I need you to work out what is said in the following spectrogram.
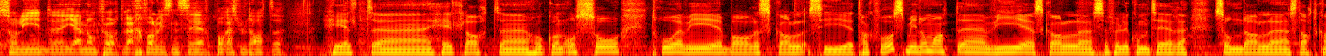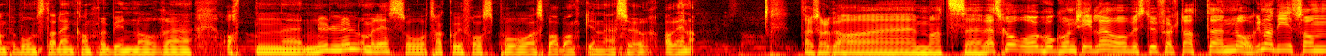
solid gjennomført, i hvert fall hvis en ser på resultatet. Helt, uh, helt klart, Håkon. Og så tror jeg vi bare skal si takk for oss. Minner om at vi skal selvfølgelig kommentere Sogndal startkampen på onsdag. Den kampen begynner 18.00. Og med det så takker vi for oss på Sparebanken Sør Arena. Takk skal dere ha, Mats Westgård og Håkon Kile. Og hvis du følte at noen av de som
